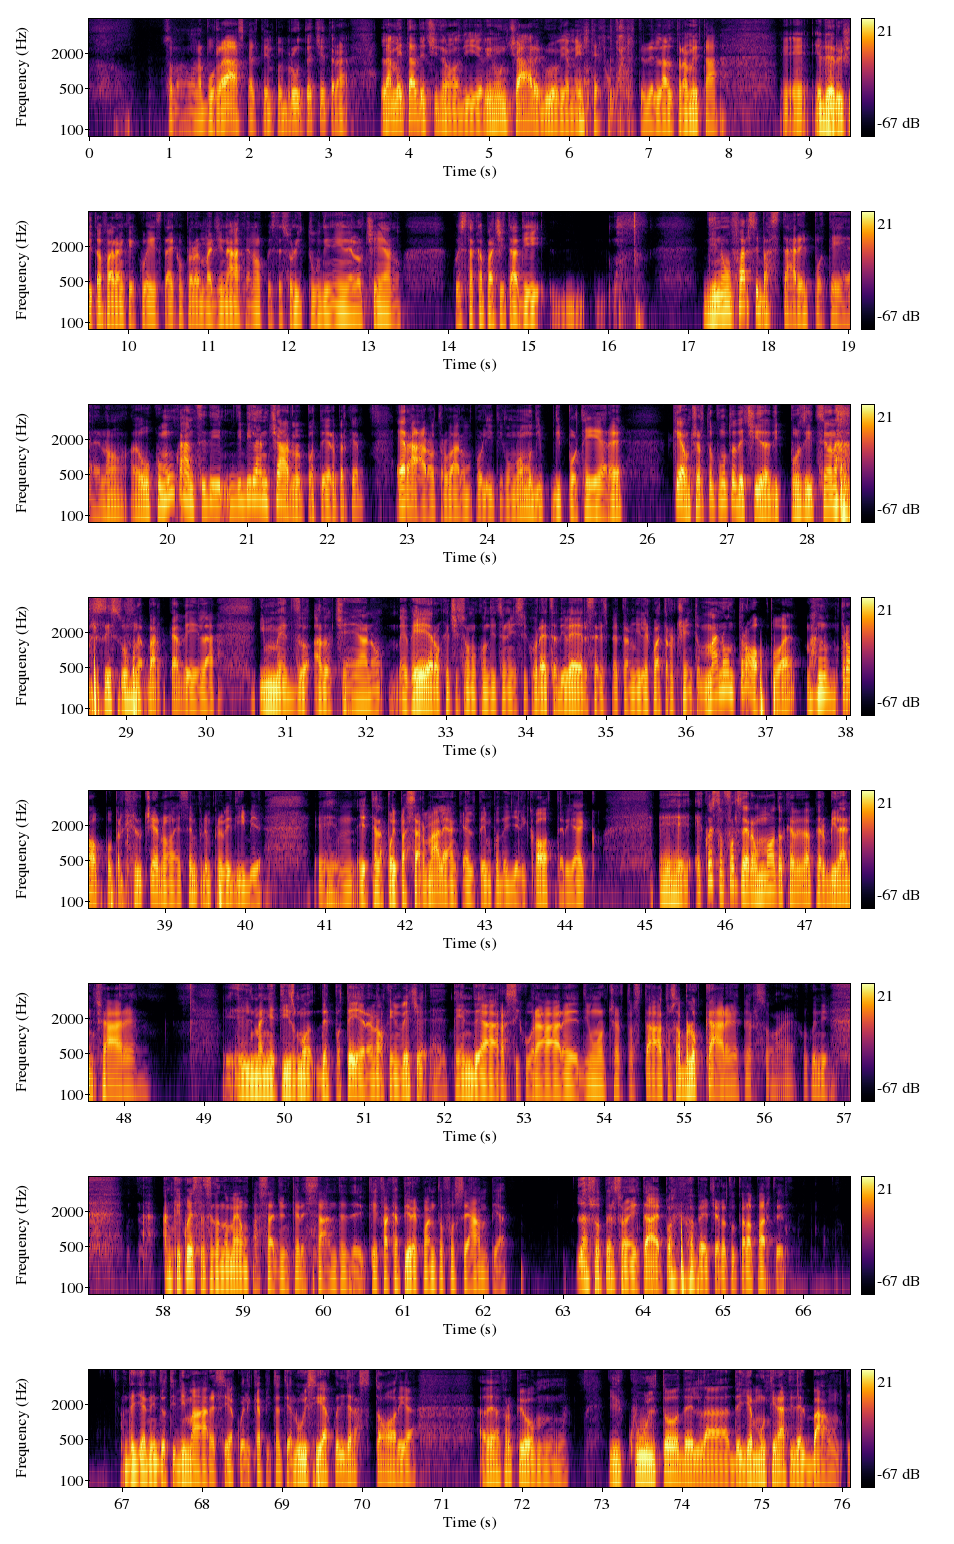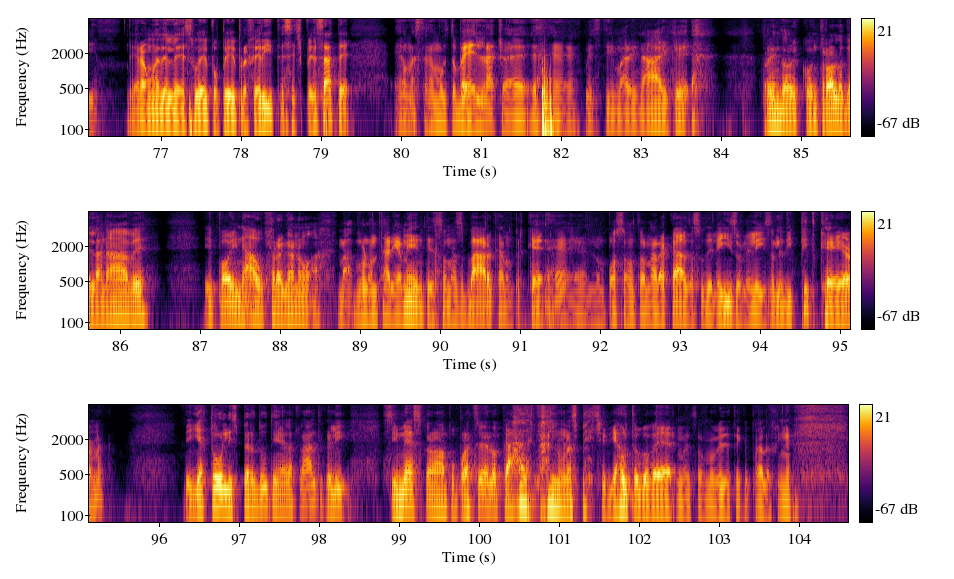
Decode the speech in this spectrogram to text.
insomma, una burrasca, il tempo è brutto, eccetera. La metà decidono di rinunciare, lui ovviamente fa parte dell'altra metà ed è riuscito a fare anche questa. Ecco, però immaginate no? queste solitudini nell'oceano, questa capacità di, di non farsi bastare il potere, no? o comunque anzi di, di, bilanciarlo il potere, perché è raro trovare un politico, un uomo di, di potere che a un certo punto decida di posizionarsi su una barca a vela in mezzo all'oceano. È vero che ci sono condizioni di sicurezza diverse rispetto al 1400, ma non troppo, eh? ma non troppo, perché l'oceano è sempre imprevedibile e, ehm, e te la puoi passare male anche al tempo degli elicotteri, ecco. E, e questo forse era un modo che aveva per bilanciare il magnetismo del potere, no? che invece eh, tende a rassicurare di un certo status, a bloccare le persone. Ecco. Quindi anche questo secondo me è un passaggio interessante de- che fa capire quanto fosse ampia la sua personalità e poi vabbè c'era tutta la parte degli aneddoti di mare, sia quelli capitati a lui, sia quelli della storia. Aveva proprio il culto della, degli ammutinati del Bounty era una delle sue epopee preferite. Se ci pensate, è una storia molto bella, cioè eh, questi marinai che prendono il controllo della nave e poi naufragano, ma volontariamente, insomma, sbarcano perché eh, non possono tornare a casa su delle isole, le isole di Pitcairn, degli atolli sperduti nell'Atlantico e lì si mescolano alla popolazione locale, fanno una specie di autogoverno, insomma, vedete che poi alla fine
